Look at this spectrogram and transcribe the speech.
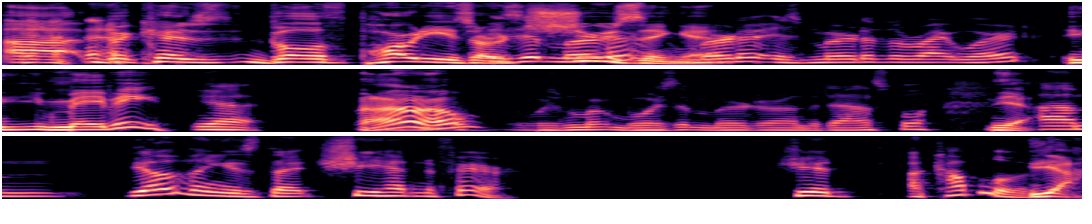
uh, because both parties are is it murder? choosing Murder is murder the right word? maybe Yeah. i don't know Was was it murder on the dance floor? Yeah. Um. The other thing is that she had an affair. She had a couple of Yeah.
